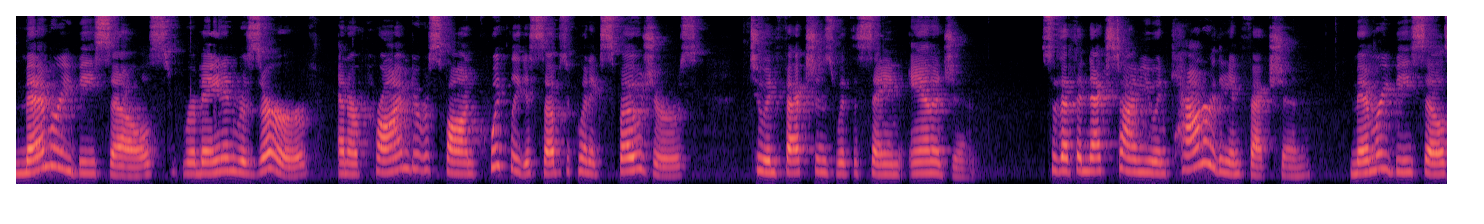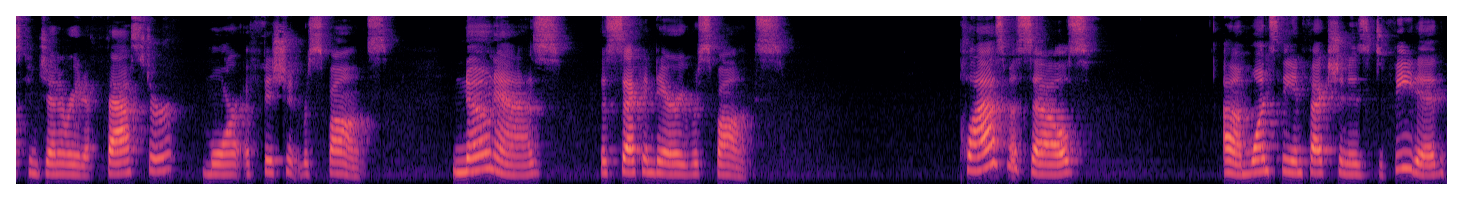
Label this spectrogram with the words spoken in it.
Memory B cells remain in reserve and are primed to respond quickly to subsequent exposures to infections with the same antigen, so that the next time you encounter the infection, memory B cells can generate a faster, more efficient response, known as the secondary response. Plasma cells, um, once the infection is defeated,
